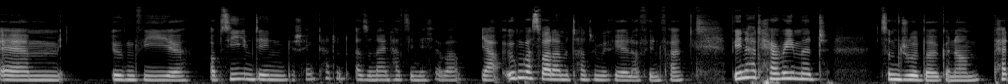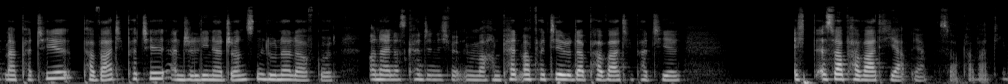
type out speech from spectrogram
ähm, irgendwie, ob sie ihm den geschenkt hat. Also nein, hat sie nicht. Aber ja, irgendwas war da mit Tante Muriel auf jeden Fall. Wen hat Harry mit zum Jewel genommen? Padma Patil, Pavati Patil, Angelina Johnson, Luna Lovegood. Oh nein, das könnt ihr nicht mit mir machen. Padma Patil oder Pavati Patil. Ich, es war Pavati, ja, ja, es war Pavati.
